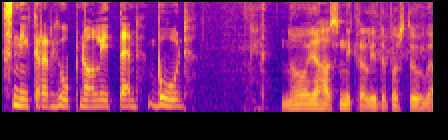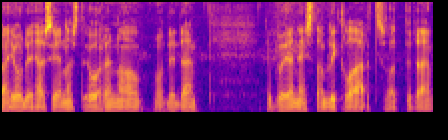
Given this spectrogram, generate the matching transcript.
snickrar ihop någon liten bod? No, jag har snickrat lite på stugan jo, de här senaste åren och, och det, där, det börjar nästan bli klart, så att det där,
